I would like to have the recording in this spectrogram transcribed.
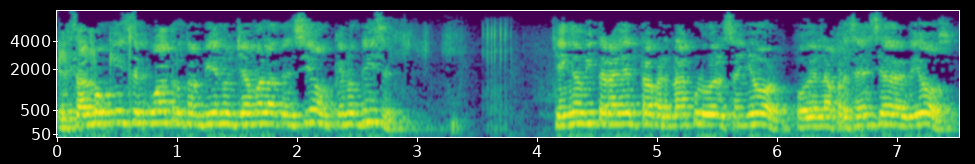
el Salmo 15.4 también nos llama la atención. ¿Qué nos dice? ¿Quién habitará en el tabernáculo del Señor o en la presencia de Dios?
